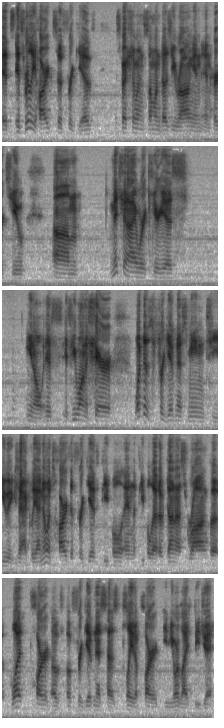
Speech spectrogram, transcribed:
It's it's really hard to forgive, especially when someone does you wrong and, and hurts you. Um, Mitch and I were curious, you know, if if you want to share what does forgiveness mean to you exactly? I know it's hard to forgive people and the people that have done us wrong, but what part of, of forgiveness has played a part in your life, VJ?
